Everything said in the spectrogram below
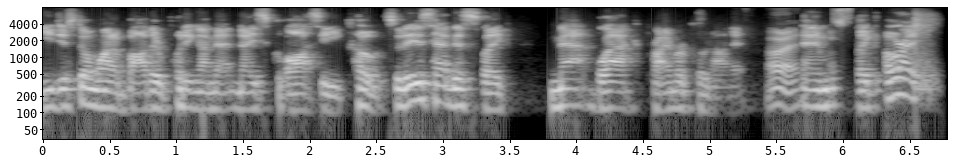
you just don't want to bother putting on that nice glossy coat. So they just had this like matte black primer coat on it. All right. And was like, all right,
